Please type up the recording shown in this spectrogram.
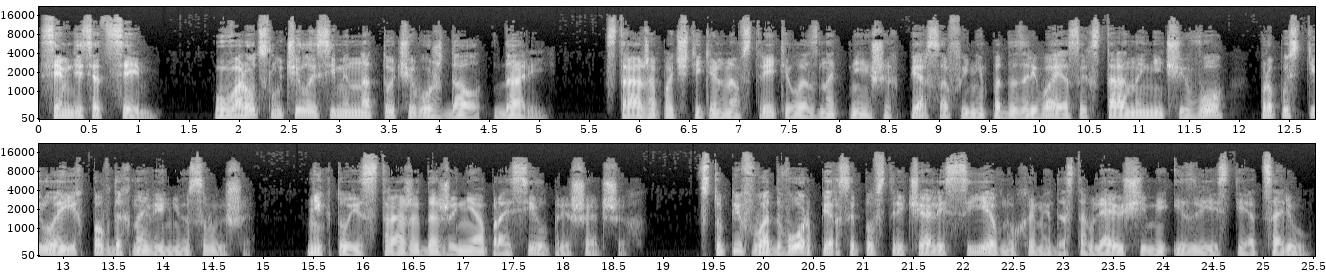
77. У ворот случилось именно то, чего ждал Дарий. Стража почтительно встретила знатнейших персов и, не подозревая с их стороны ничего, пропустила их по вдохновению свыше. Никто из стражи даже не опросил пришедших. Вступив во двор, персы повстречались с евнухами, доставляющими известие царю.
